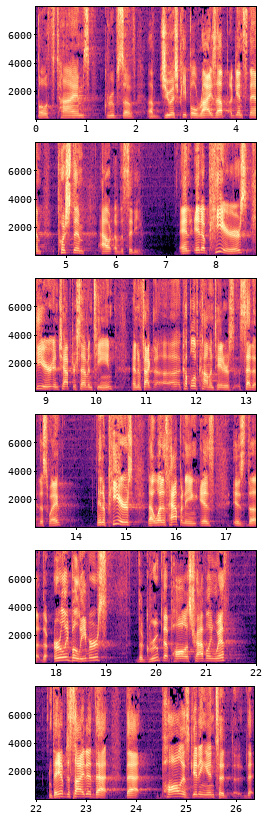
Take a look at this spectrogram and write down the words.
Both times, groups of, of Jewish people rise up against them, push them out of the city. And it appears here in chapter 17 and in fact, a, a couple of commentators said it this way it appears that what is happening is, is the, the early believers, the group that Paul is traveling with, they have decided that, that Paul is getting into, that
